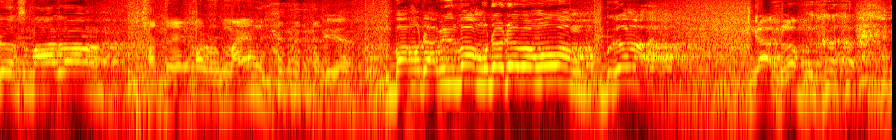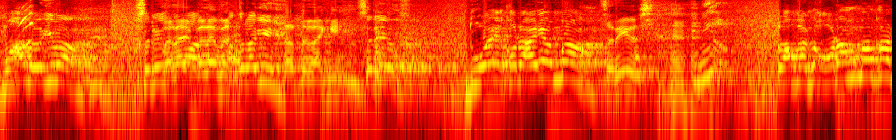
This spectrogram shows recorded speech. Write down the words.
Aduh semangat bang. Satu ekor lumayan. Iya. Bang udah habis bang. Udah udah bang bang. Begal nggak? Enggak, belum. Mau satu lagi bang. Serius Boleh, boleh, boleh. Satu lagi. Satu lagi. Serius. Dua ekor ayam bang. Serius? Ini 8 orang makan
